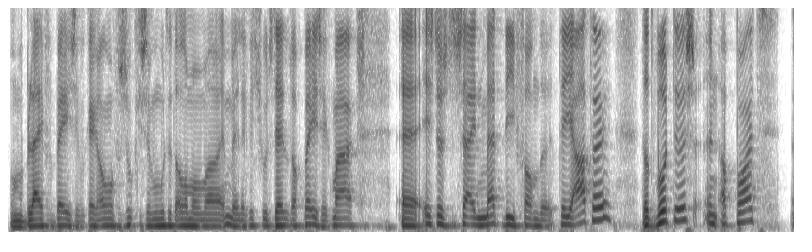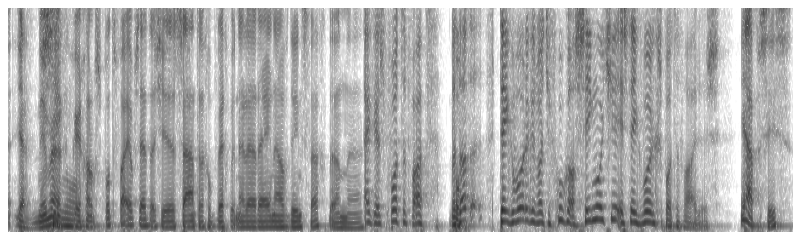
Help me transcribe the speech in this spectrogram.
We blijven bezig. We krijgen allemaal verzoekjes en we moeten het allemaal maar inwilligen. Sjoerd is de hele dag bezig. Maar eh, is dus zijn medley van de theater. Dat wordt dus een apart... Ja, het nummer Single. kun je gewoon op Spotify opzetten. Als je zaterdag op weg bent naar de arena of dinsdag. Dan, eh, Echt een Spotify. Maar dat, tegenwoordig is wat je vroeger als singeltje, is tegenwoordig Spotify dus. Ja, precies.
